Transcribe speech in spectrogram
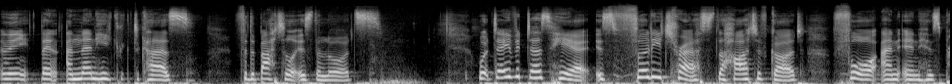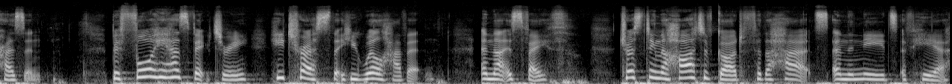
And then, then, and then he declares, For the battle is the Lord's. What David does here is fully trust the heart of God for and in his present. Before he has victory, he trusts that he will have it, and that is faith. Trusting the heart of God for the hurts and the needs of here.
